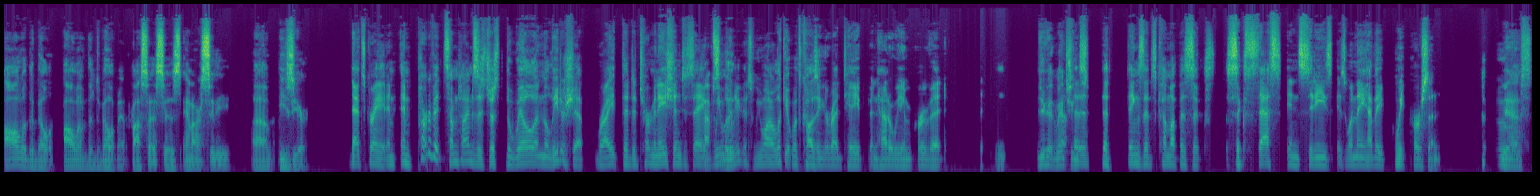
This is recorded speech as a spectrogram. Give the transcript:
all of the develop, all of the development processes in our city uh, easier. That's great. And and part of it sometimes is just the will and the leadership, right? The determination to say, Absolutely. we want to do this. We want to look at what's causing the red tape and how do we improve it. You had mentioned the, the things that's come up as su- success in cities is when they have a point person. Yes.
